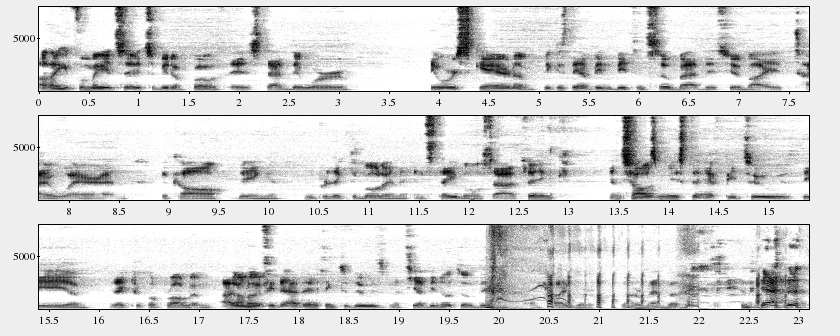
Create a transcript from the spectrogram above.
I think for me, it's a, it's a bit of both. Is that they were they were scared of because they have been beaten so bad this year by tire wear and the car being unpredictable and unstable. So I think, and Charles missed the FP2 with the um, electrical problem. I don't know if it had anything to do with Mattia Binotto being on. I don't remember. they, had a,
